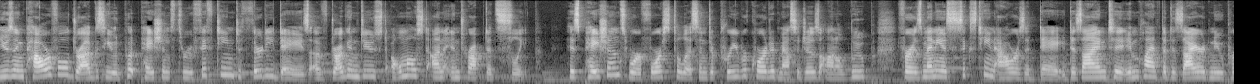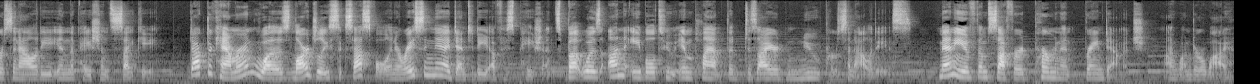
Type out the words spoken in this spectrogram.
Using powerful drugs, he would put patients through 15 to 30 days of drug induced, almost uninterrupted sleep. His patients were forced to listen to pre recorded messages on a loop for as many as 16 hours a day, designed to implant the desired new personality in the patient's psyche. Dr. Cameron was largely successful in erasing the identity of his patients, but was unable to implant the desired new personalities. Many of them suffered permanent brain damage. I wonder why.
